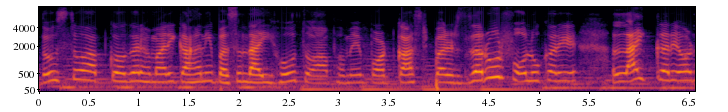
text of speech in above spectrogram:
दोस्तों, आपको अगर हमारी कहानी पसंद आई हो तो आप हमें पॉडकास्ट पर ज़रूर फॉलो करें लाइक करें और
